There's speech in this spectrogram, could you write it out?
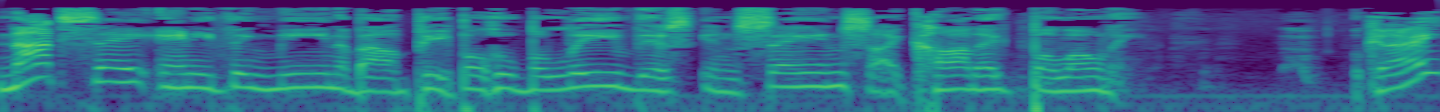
not say anything mean about people who believe this insane, psychotic baloney. Okay?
